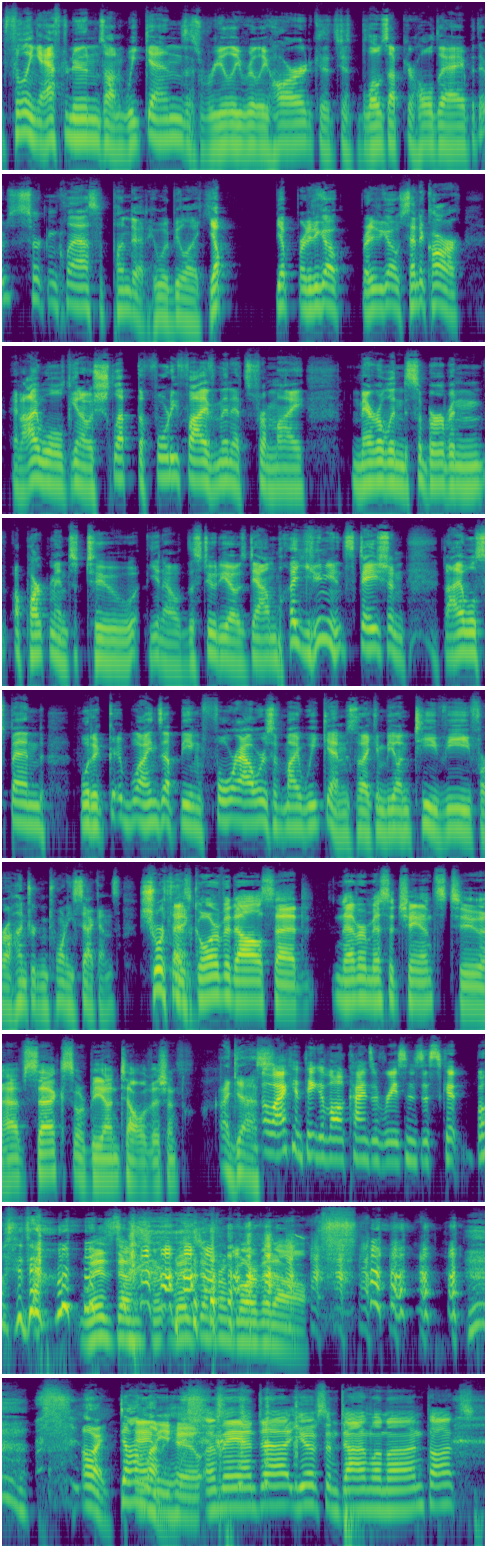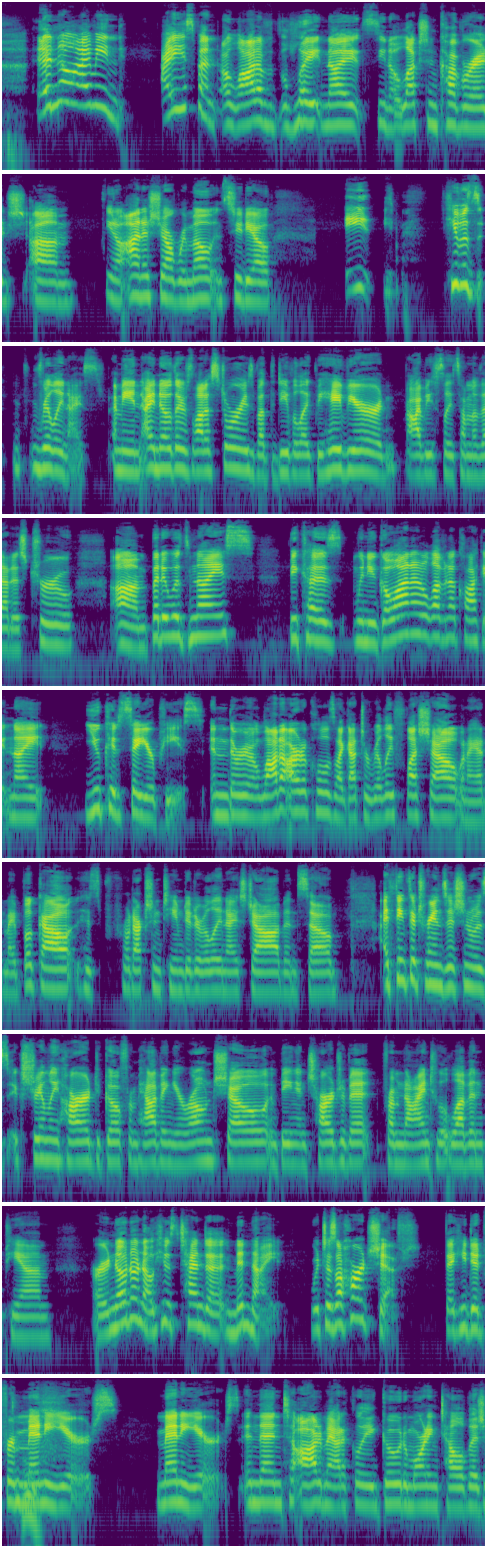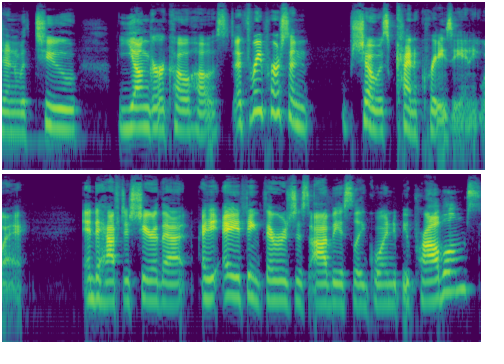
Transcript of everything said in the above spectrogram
filling afternoons on weekends is really, really hard because it just blows up your whole day. But there's a certain class of pundit who would be like, yep, yep, ready to go, ready to go, send a car. And I will, you know, schlep the 45 minutes from my Maryland suburban apartment to, you know, the studios down by Union Station. And I will spend what it winds up being four hours of my weekend so that I can be on TV for 120 seconds. Sure thing. As Gore Vidal said, never miss a chance to have sex or be on television. I guess. Oh, I can think of all kinds of reasons to skip both of those. Wisdom, wisdom from Gore Vidal. All right, Don Lemon. Anywho, Amanda, you have some Don Lemon thoughts? And no, I mean, I spent a lot of late nights, you know, election coverage, um, you know, on a show, remote and studio. He, he was really nice. I mean, I know there's a lot of stories about the diva like behavior, and obviously some of that is true. Um, but it was nice because when you go on at 11 o'clock at night, you could say your piece. And there were a lot of articles I got to really flesh out when I had my book out. His production team did a really nice job. And so I think the transition was extremely hard to go from having your own show and being in charge of it from 9 to 11 p.m. Or no, no, no, he was 10 to midnight, which is a hard shift that he did for many years, many years. And then to automatically go to morning television with two younger co hosts. A three person show is kind of crazy anyway and to have to share that I, I think there was just obviously going to be problems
